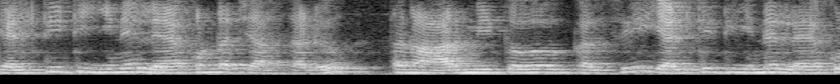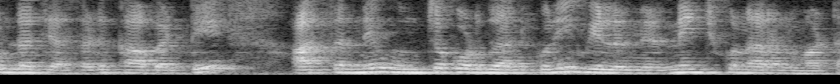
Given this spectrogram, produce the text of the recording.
ఎల్టీటీఈనే లేకుండా చేస్తాడు. తన ఆర్మీతో కలిసి ఎల్టీటీఈనే లేకుండా చేస్తాడు. కాబట్టి అతన్ని ఉంచకూడదు అనుకుని వీళ్ళు నిర్ణయించుకున్నారనమాట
